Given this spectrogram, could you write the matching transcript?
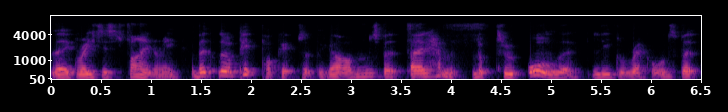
their greatest finery. But there were pickpockets at the gardens, but I haven't looked through all the legal records. But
